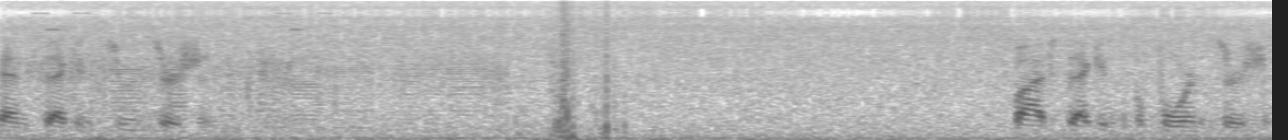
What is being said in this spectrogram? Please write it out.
Ten seconds to insertion. Five seconds before insertion.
